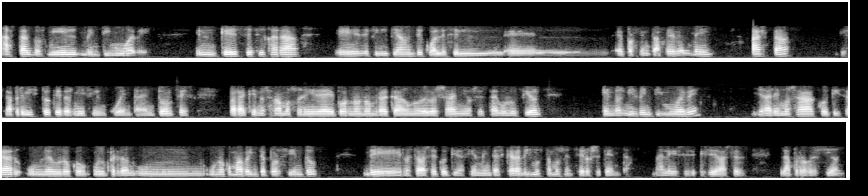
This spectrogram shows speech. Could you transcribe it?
hasta el 2029, en que se fijará eh, definitivamente cuál es el, el, porcentaje del MEI hasta está previsto que 2050. Entonces, para que nos hagamos una idea y por no nombrar cada uno de los años esta evolución, en 2029 llegaremos a cotizar un euro, perdón, un 1,20% de nuestra base de cotización, mientras que ahora mismo estamos en 0,70, ¿vale? Ese, ese va a ser la progresión.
